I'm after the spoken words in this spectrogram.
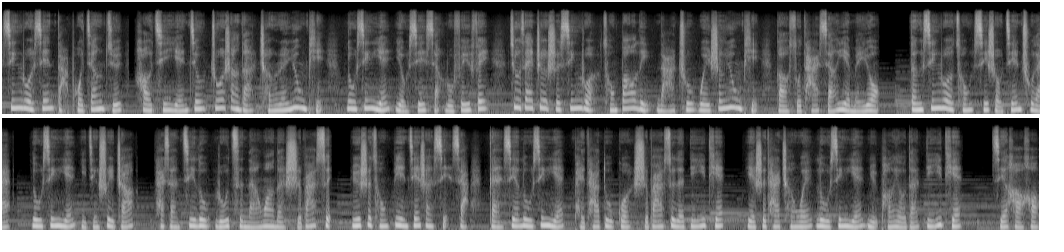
星若先打破僵局，好奇研究桌上的成人用品。陆星言有些想入非非。就在这时，星若从包里拿出卫生用品，告诉他想也没用。等星若从洗手间出来。陆星言已经睡着，他想记录如此难忘的十八岁，于是从便笺上写下感谢陆星言陪他度过十八岁的第一天，也是他成为陆星言女朋友的第一天。写好后，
